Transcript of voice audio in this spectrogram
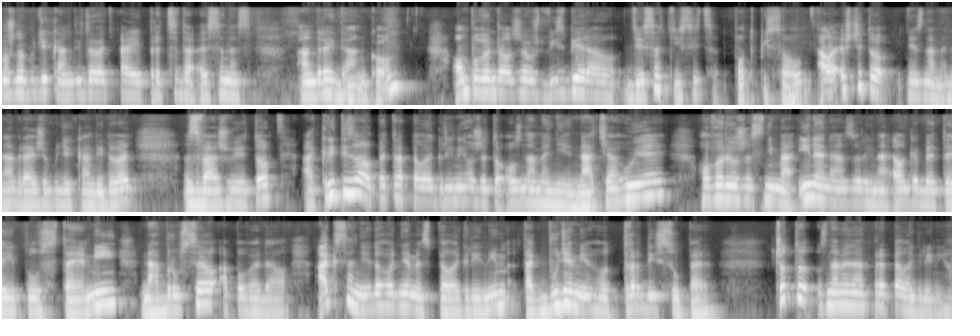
možno bude kandidovať aj predseda SNS Andrej Danko. On povedal, že už vyzbieral 10 tisíc podpisov, ale ešte to neznamená vraj, že bude kandidovať. Zvážuje to a kritizoval Petra Pellegriniho, že to oznámenie naťahuje. Hovoril, že s ním má iné názory na LGBTI plus témy, na Brusel a povedal, ak sa nedohodneme s Pellegrinim, tak budem jeho tvrdý super. Čo to znamená pre Pellegriniho?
